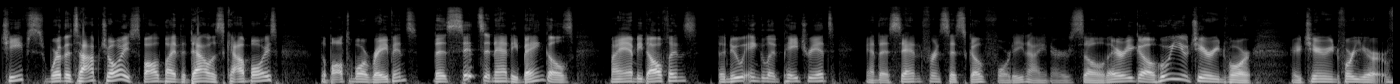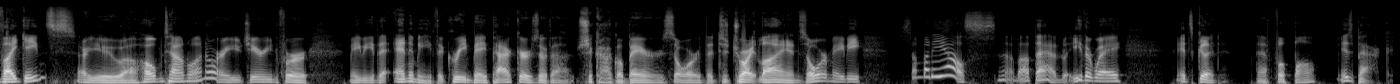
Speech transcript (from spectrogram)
Chiefs were the top choice, followed by the Dallas Cowboys, the Baltimore Ravens, the Cincinnati Bengals, Miami Dolphins, the New England Patriots, and the San Francisco 49ers. So there you go. Who are you cheering for? Are you cheering for your Vikings? Are you a hometown one? Or are you cheering for maybe the enemy, the Green Bay Packers, or the Chicago Bears, or the Detroit Lions, or maybe somebody else? How about that? Either way, it's good that football is back.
